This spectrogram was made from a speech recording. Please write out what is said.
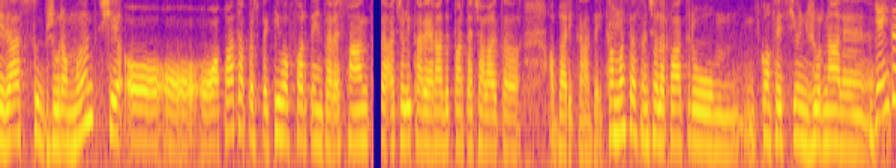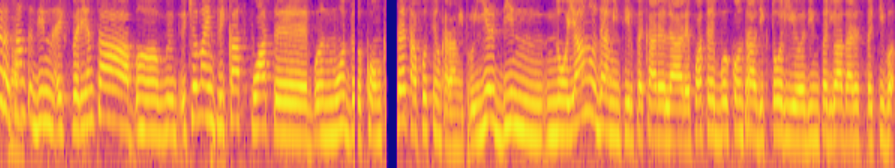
era sub jurământ și o, o, o a patra perspectivă foarte interesantă a celui care era de partea cealaltă a baricadei. Cam astea sunt cele patru mm, confesiuni, jurnale. E interesant da. din experiența, uh, cel mai implicat poate în mod concret a fost Ion Caramitru. El din noianul de amintiri pe care le are, poate contradictorii uh, din perioada respectivă,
